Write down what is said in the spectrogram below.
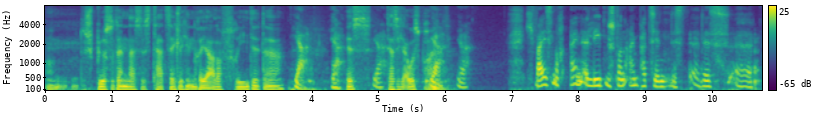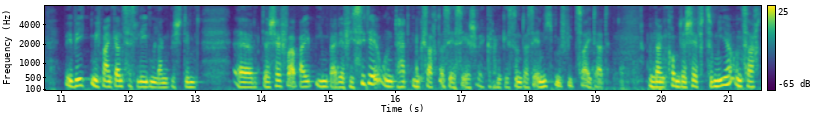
Und spürst du denn, dass es tatsächlich ein realer Friede da Ja, ja. ist, ja. der sich ausbreitet? Ja, ja. Ich weiß noch ein Erlebnis von einem Patienten, das, äh, das äh, bewegt mich mein ganzes Leben lang bestimmt. Äh, der Chef war bei ihm bei der Visite und hat ihm gesagt, dass er sehr schwer krank ist und dass er nicht mehr viel Zeit hat. Und dann kommt der Chef zu mir und sagt,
